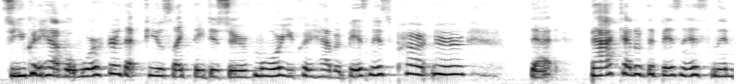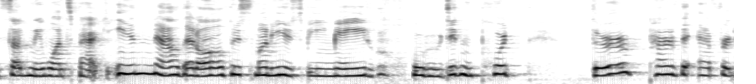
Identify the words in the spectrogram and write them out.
So you could have a worker that feels like they deserve more. You could have a business partner that backed out of the business and then suddenly wants back in now that all this money is being made or who didn't put their part of the effort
